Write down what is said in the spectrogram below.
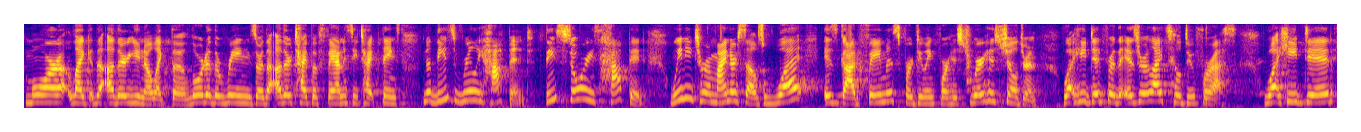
more like the other, you know, like the Lord of the Rings or the other type of fantasy type things. No, these really happened. These stories happened. We need to remind ourselves what is God famous for doing for his, we're his children. What he did for the Israelites, he'll do for us. What he did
